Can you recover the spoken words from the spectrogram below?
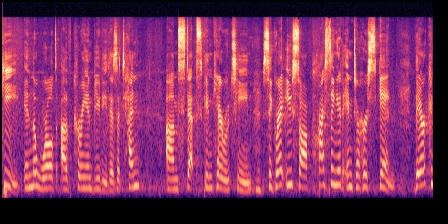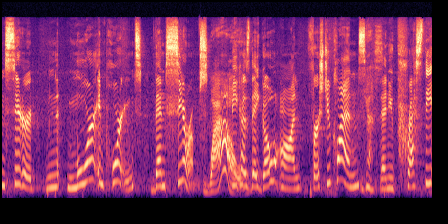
key in the world of Korean beauty. There's a 10 um, step skincare routine. Mm -hmm. Sigret you saw pressing it into her skin. They're considered more important than serums. Wow. Because they go on, first you cleanse, yes. then you press the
